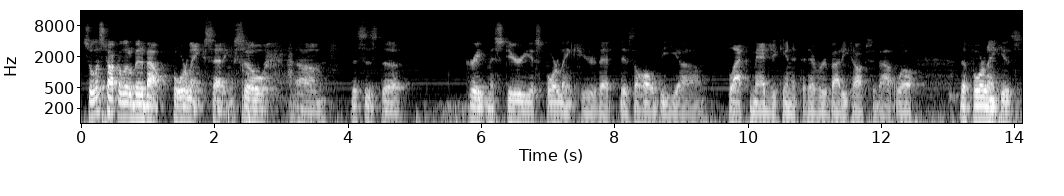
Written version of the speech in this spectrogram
So let's talk a little bit about four link settings. So um, this is the great mysterious four link here that is all the uh, black magic in it that everybody talks about. Well, the four link is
